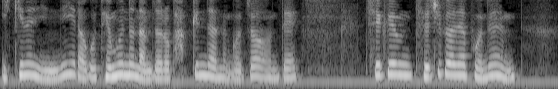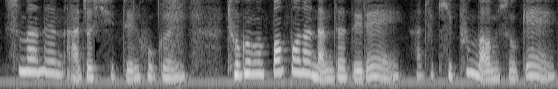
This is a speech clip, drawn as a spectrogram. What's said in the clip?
있기는 있니? 라고 되묻는 남자로 바뀐다는 거죠. 근데 지금 제 주변에 보는 수많은 아저씨들 혹은 조금은 뻔뻔한 남자들의 아주 깊은 마음속에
